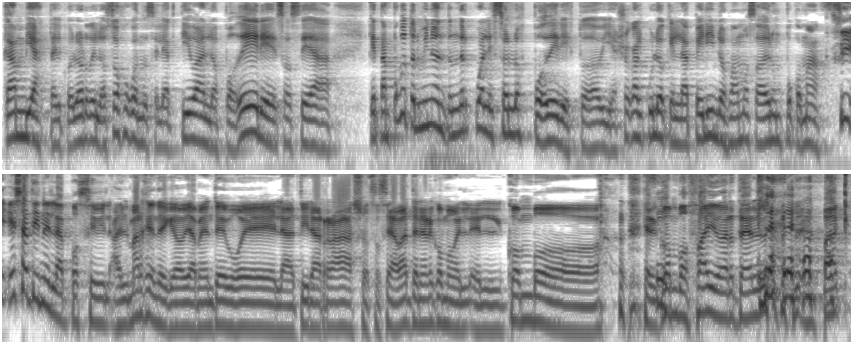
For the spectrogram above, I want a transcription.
cambia hasta el color de los ojos cuando se le activan los poderes. O sea, que tampoco termino de entender cuáles son los poderes todavía. Yo calculo que en la peli los vamos a ver un poco más. Sí, ella tiene la posibilidad, al margen de que obviamente vuela, tira rayos, o sea, va a tener como el, el combo, el Sí. combo Fivertel, Claro. el pack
